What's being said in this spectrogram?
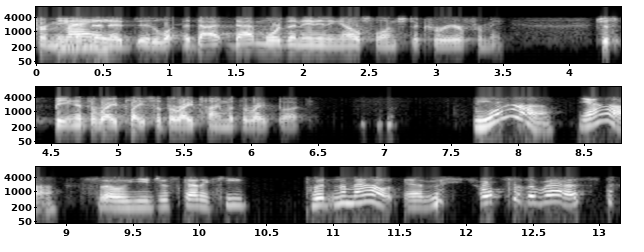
for me, right. and then it, it that that more than anything else launched a career for me, just being at the right place at the right time with the right book. Yeah, yeah. So you just got to keep putting them out and hope for the best.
